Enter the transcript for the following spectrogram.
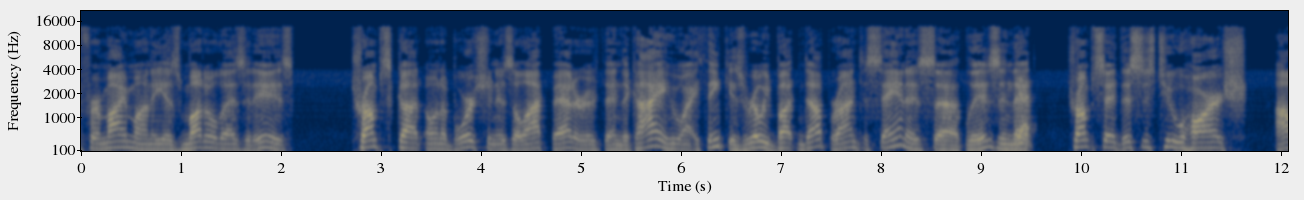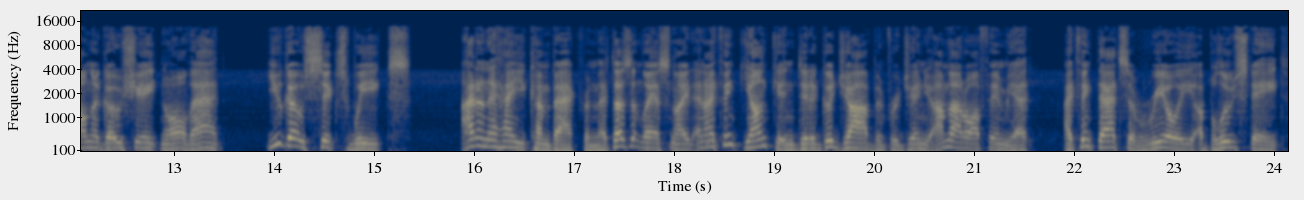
for my money, as muddled as it is, Trump's gut on abortion is a lot better than the guy who I think is really buttoned up, Ron DeSantis, uh, Liz, in that. Trump said, This is too harsh. I'll negotiate and all that. You go six weeks. I don't know how you come back from that. Doesn't last night. And I think Youngkin did a good job in Virginia. I'm not off him yet. I think that's a really a blue state.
